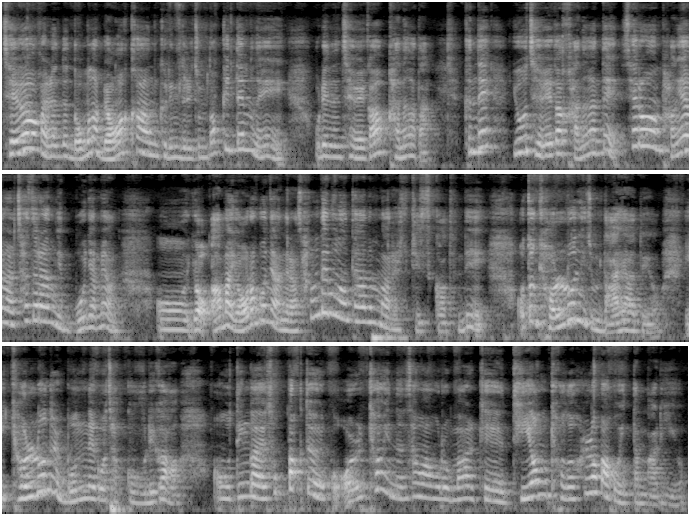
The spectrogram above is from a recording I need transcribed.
재회와 관련된 너무나 명확한 그림들이 좀 떴기 때문에 우리는 재회가 가능하다. 근데 요 재회가 가능한데, 새로운 방향을 찾으라는 게 뭐냐면, 어, 여- 아마 여러분이 아니라 상대분한테 하는 말일 수도 있을 것 같은데 어떤 결론이 좀 나야 돼요. 이 결론을 못 내고 자꾸 우리가 어딘가에 속박되어 있고 얽혀 있는 상황으로 막 이렇게 뒤엉켜서 흘러가고 있단 말이에요.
